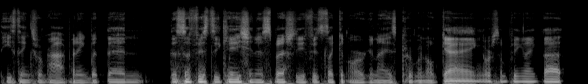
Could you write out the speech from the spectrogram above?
these things from happening. But then the sophistication, especially if it's like an organized criminal gang or something like that,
